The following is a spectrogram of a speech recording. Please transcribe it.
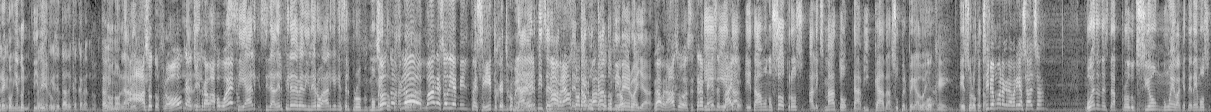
Recogiendo dinero. que se está descacarando. Está No, no, la Ah, Delphi- Sotoflow, que ha hecho un Delphi, trabajo bueno. Si, alguien- si la Delphi le debe dinero a alguien, es el pro- momento para Sotoflow, cobrar. paga esos 10 mil pesitos que tú me La debes. Delphi se, un abrazo se a mi está hermano buscando un dinero allá. Un abrazo, hace tres meses, y, y está- y estábamos nosotros, Alex Mato, David Cada, súper pegado allá. Ok. Eso es lo que está Silvio sonando. Mora grabaría salsa. Bueno, en nuestra producción nueva que tenemos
